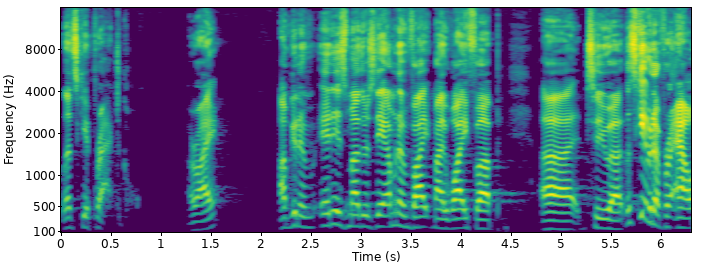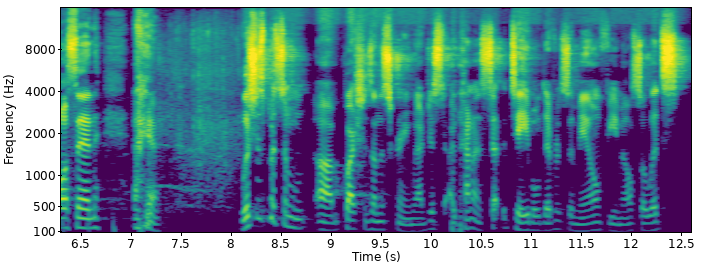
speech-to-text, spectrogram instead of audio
Let's get practical, all right? I'm gonna, it is Mother's Day. I'm gonna invite my wife up uh, to, uh, let's give it up for Allison. let's just put some um, questions on the screen. I've just, I've kind of set the table, difference of male and female. So let's,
